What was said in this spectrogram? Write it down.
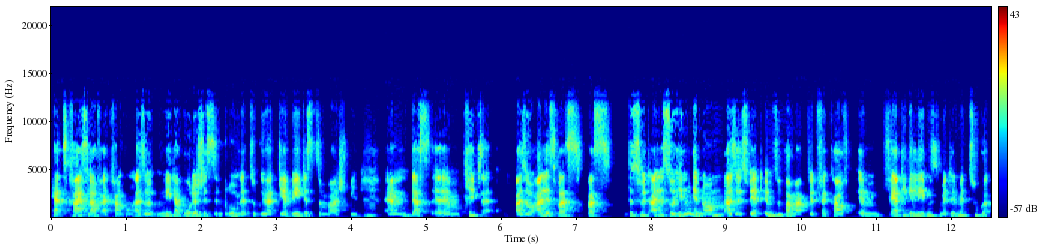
Herz-Kreislauf-Erkrankungen, also metabolisches Syndrom, dazu gehört Diabetes zum Beispiel, mhm. dass Krebs, also alles, was, was das wird alles so hingenommen. Also es wird im Supermarkt wird verkauft ähm, fertige Lebensmittel mit Zucker,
